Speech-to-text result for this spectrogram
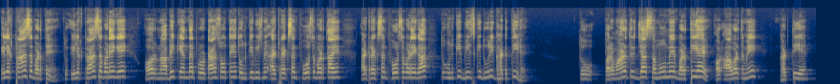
इलेक्ट्रॉन्स बढ़ते हैं तो इलेक्ट्रॉन्स बढ़ेंगे और नाभिक के अंदर प्रोटॉन्स होते हैं तो उनके बीच में अट्रैक्शन फोर्स बढ़ता है, अट्रैक्शन फोर्स बढ़ेगा तो उनके बीच की दूरी घटती है तो परमाणु त्रिज्या समूह में बढ़ती है और आवर्त में घटती है।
